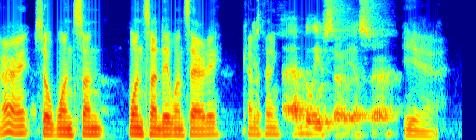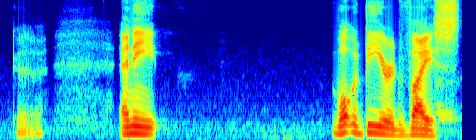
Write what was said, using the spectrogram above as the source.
All right. So one sun, one Sunday, one Saturday, kind of thing. I believe so. Yes, sir. Yeah. Good. Any? What would be your advice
